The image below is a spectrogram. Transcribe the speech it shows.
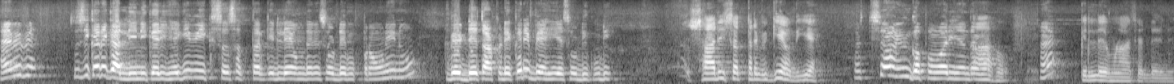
ਹੈ ਬੇਬੇ ਤੁਸੀਂ ਕਦੇ ਗੱਲ ਹੀ ਨਹੀਂ ਕਰੀ ਹੈਗੀ ਵੀ 170 ਕਿੱਲੇ ਆਉਂਦੇ ਨੇ ਤੁਹਾਡੇ ਪ੍ਰਾਹੁਣੇ ਨੂੰ ਬੇਡੇ ਤਕੜੇ ਘਰੇ ਵਿਆਹੀ ਹੈ ਤੁਹਾਡੀ ਕੁੜੀ। ਸਾਰੀ 70 ਵਿਗੇ ਆਉਂਦੀ ਹੈ। ਅੱਛਾ ਇਹ ਗੱਪ ਮਾਰੀ ਜਾਂਦਾ। ਆਹੋ। ਹੈ? ਕਿੱਲੇ ਬਣਾ ਛੱਡੇ ਨੇ।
